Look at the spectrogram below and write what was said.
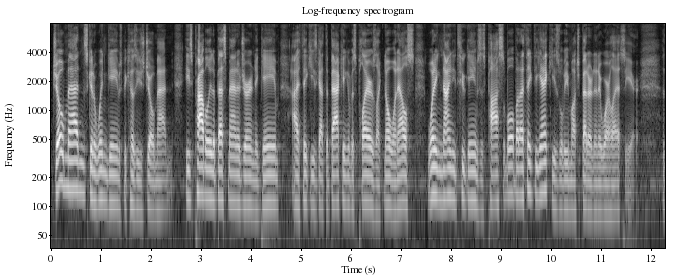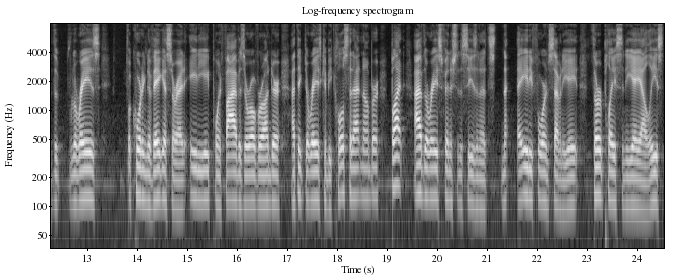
Joe Maddon's going to win games because he's Joe Maddon. He's probably the best manager in the game. I think he's got the backing of his players like no one else. Winning 92 games is possible, but I think the Yankees will be much better than they were last year. The, the Rays according to Vegas, are at 88.5 as their over under. I think the Rays can be close to that number, but I have the Rays finished in the season at 84 and 78, third place in the AL East.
